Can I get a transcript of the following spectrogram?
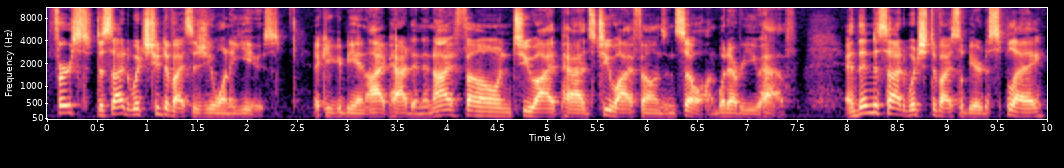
First, decide which two devices you want to use. It could be an iPad and an iPhone, two iPads, two iPhones, and so on, whatever you have and then decide which device will be your display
